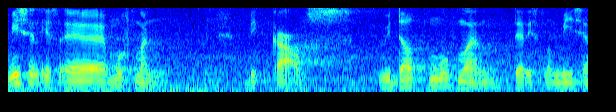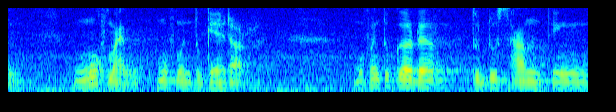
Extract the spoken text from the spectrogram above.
Mission is a movement because without movement there is no mission. Movement, movement together. Movement together to do something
